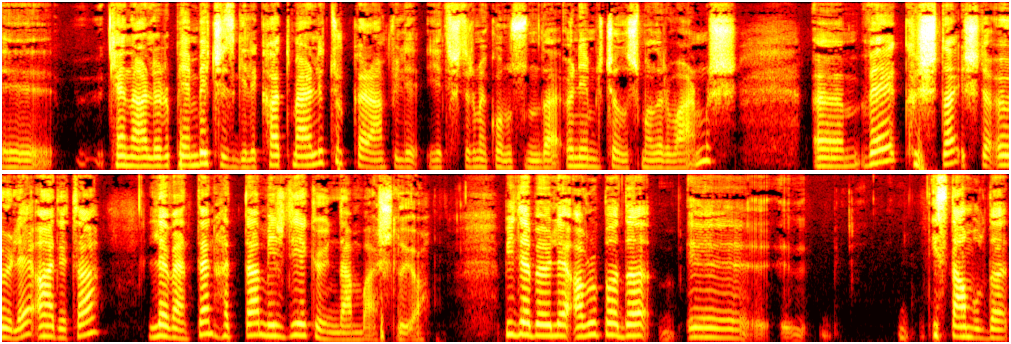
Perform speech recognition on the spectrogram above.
e, kenarları pembe çizgili katmerli Türk karanfili yetiştirme konusunda önemli çalışmaları varmış. E, ve kışta işte öyle adeta Levent'ten hatta Mecidiye köyünden başlıyor. Bir de böyle Avrupa'da e, İstanbul'da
